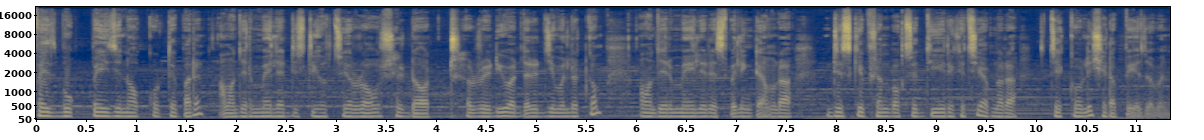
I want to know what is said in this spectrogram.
ফেসবুক পেজে নক করতে পারেন। আমাদের মেল অ্যাড্রেসটি হচ্ছে রহস্যের dot radio at the rate Gmail dot com আমাদের মেইলের স্পেলিংটা আমরা ডিসক্রিপশন বক্সে দিয়ে রেখেছি, আপনারা চেক করলেই সেটা পেয়ে যাবেন।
